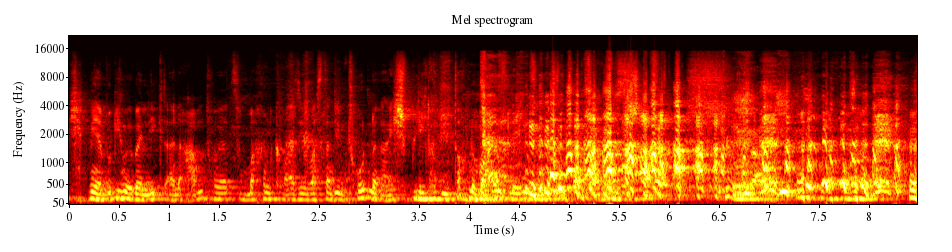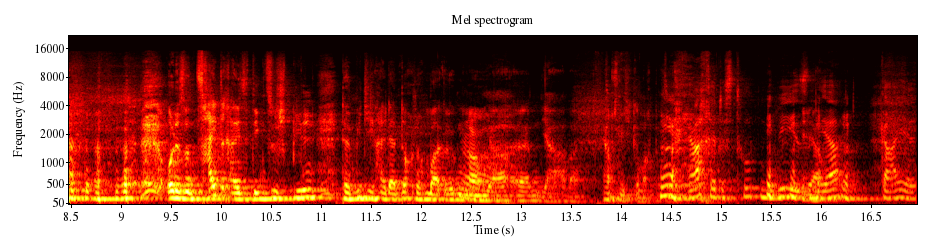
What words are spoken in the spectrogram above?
Ich habe mir ja wirklich mal überlegt, ein Abenteuer zu machen, quasi, was dann im Totenreich spielt und die doch nochmal auflegen. Oder so ein Zeitreiseding zu spielen, damit die halt dann doch nochmal irgendwie. Ja. Ja, ähm, ja aber ich habe es nicht gemacht. Rache des toten Wesen, Ja. ja. Geil.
